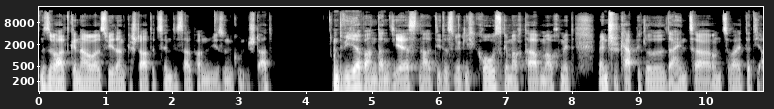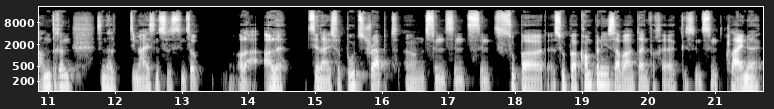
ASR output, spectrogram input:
das war halt genau, als wir dann gestartet sind. Deshalb hatten wir so einen guten Start. Und wir waren dann die Ersten halt, die das wirklich groß gemacht haben, auch mit Venture Capital dahinter und so weiter. Die anderen sind halt, die meisten sind so, oder alle sind eigentlich so bootstrapped und sind, sind, sind super, super Companies, aber halt einfach äh, sind, sind kleine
